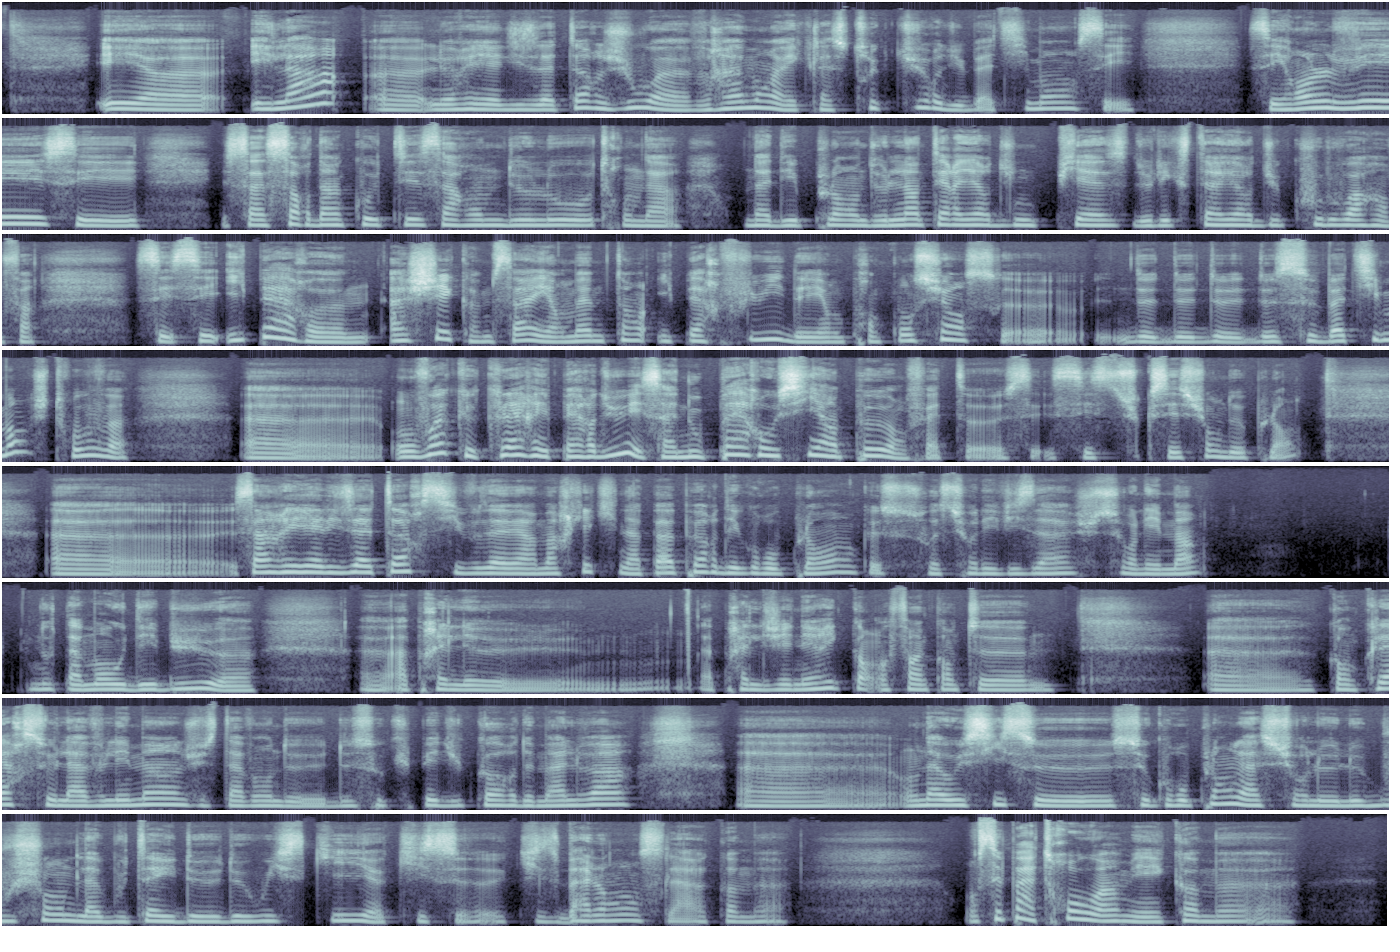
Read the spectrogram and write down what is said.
Et, euh, là, euh, le réalisateur joue euh, vraiment avec la structure du bâtiment. C'est enlevé, c'est ça sort d'un côté, ça rentre de l'autre. On a des plans de l'intérieur d'une pièce, de l'extérieur du couloir. Enfin, c'est hyper haché comme ça et en même temps hyper fluide et on prend conscience de ce bâtiment, je trouve. Euh, on voit que Claire est perdue et ça nous perd aussi un peu, en fait, euh, ces, successions de plans. Euh, c'est un réalisateur, si vous avez remarqué, qui n'a pas peur des gros plans, que ce soit sur les visages, sur les mains. notamment au début, après, le, après le générique, enfin quand euh, quand Claire se lave les mains juste avant de, s'occuper du corps de Malva. Euh, on a aussi ce, gros plan là sur le, bouchon de la bouteille de, whisky qui se, qui se balance là comme... Euh, on ne sait pas trop, hein, mais comme...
